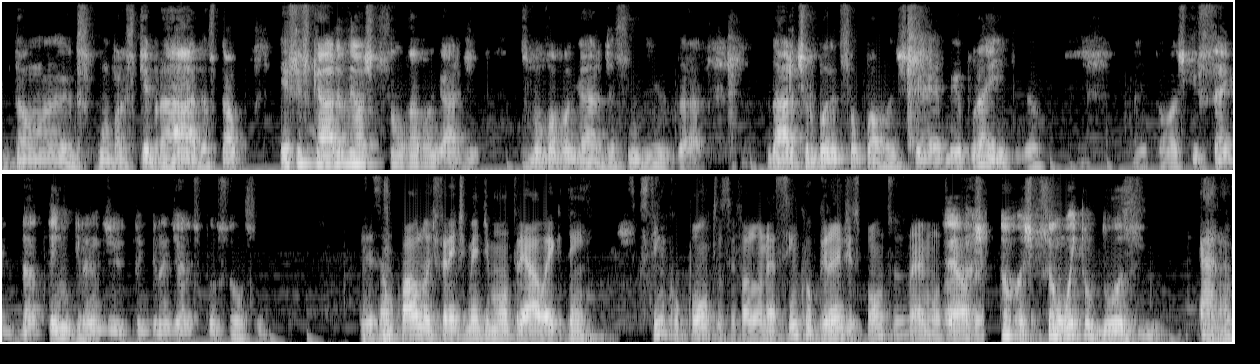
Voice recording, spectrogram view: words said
Então eles vão para as quebradas, tal. Esses caras eu acho que são os avant-garde, os novos avant-garde assim da, da arte urbana de São Paulo. Acho que é meio por aí, entendeu? Então acho que dá, tem grande tem grande área de expansão, assim. São Paulo, diferentemente de Montreal, aí que tem cinco pontos, você falou, né? Cinco grandes pontos, né, Montreal? É, acho, acho, que são oito ou doze. Cara,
